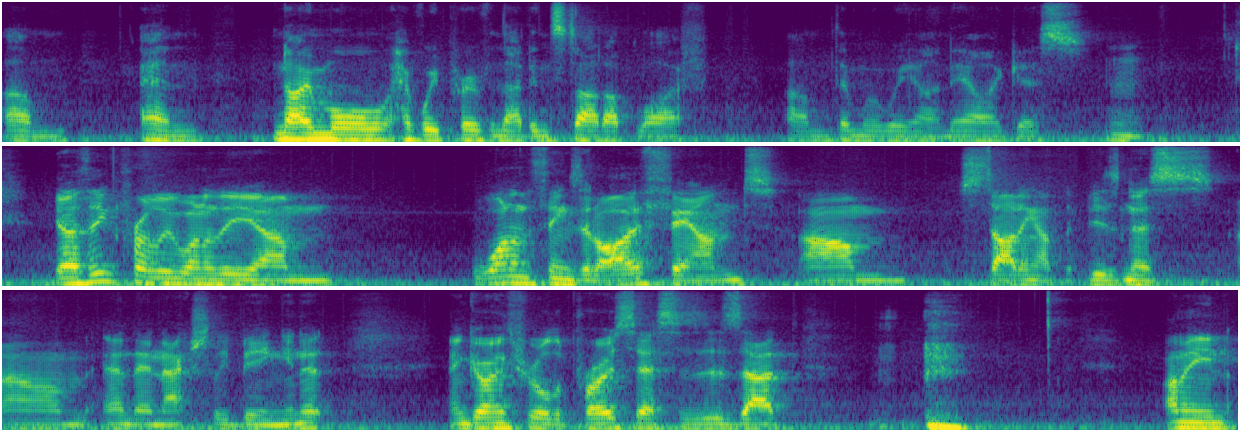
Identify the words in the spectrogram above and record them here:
Um, and no more have we proven that in startup life um, than where we are now, I guess. Yeah, I think probably one of the um, one of the things that I've found um, starting up the business um, and then actually being in it and going through all the processes is that I mean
